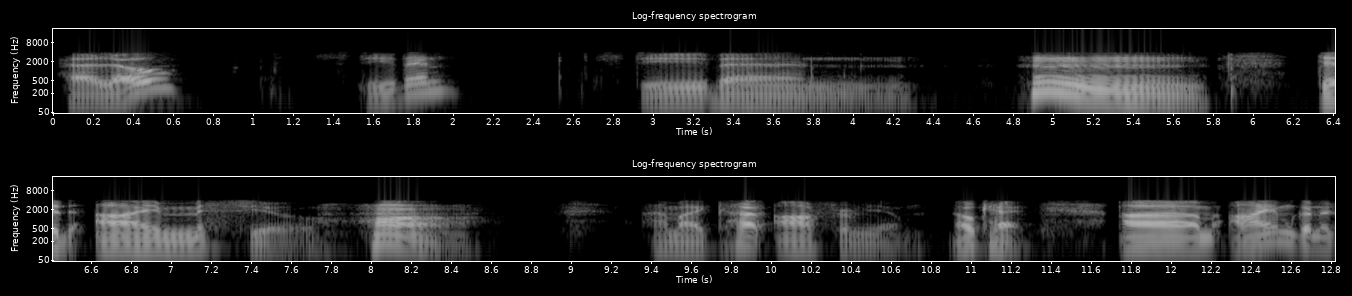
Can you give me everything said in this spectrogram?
Hello? Stephen? Stephen. Hmm. Did I miss you? Huh. Am I cut off from you? Okay. Um, I am going to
